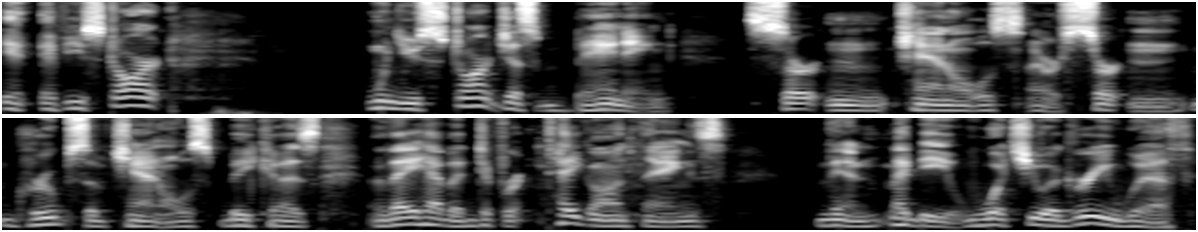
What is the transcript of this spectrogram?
if, if you start, when you start just banning certain channels or certain groups of channels because they have a different take on things than maybe what you agree with,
